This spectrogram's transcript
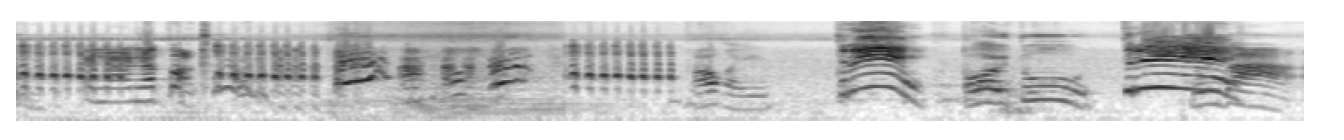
Nananapak. okay. Three! Oy, two. Three! Tuga.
